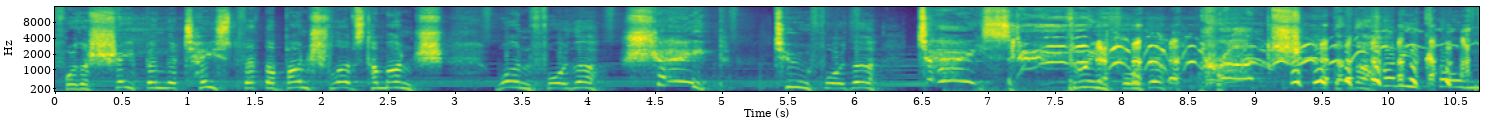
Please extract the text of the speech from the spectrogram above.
For the shape and the taste that the bunch loves to munch. One for the shape. Two for the taste. Three for the crunch that the honeycomb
